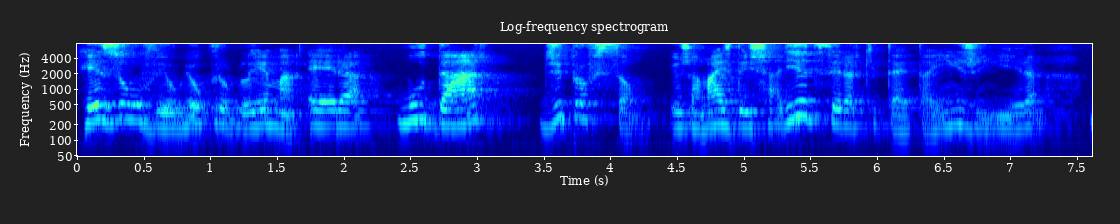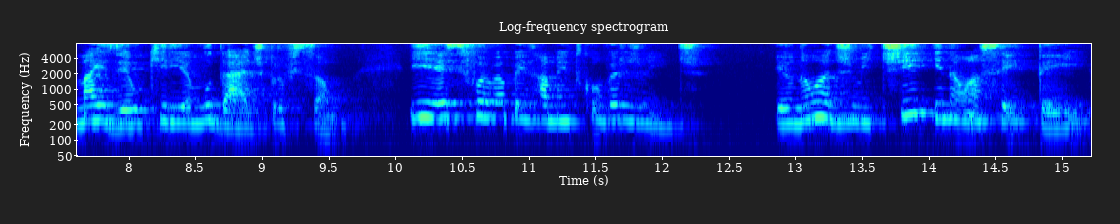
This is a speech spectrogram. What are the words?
resolver o meu problema era mudar de profissão. Eu jamais deixaria de ser arquiteta e engenheira, mas eu queria mudar de profissão. E esse foi meu pensamento convergente. Eu não admiti e não aceitei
